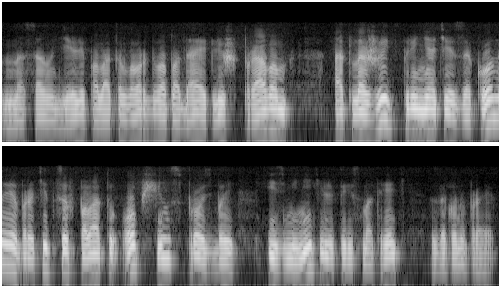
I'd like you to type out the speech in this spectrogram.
На самом деле Палата лордов обладает лишь правом отложить принятие закона и обратиться в Палату общин с просьбой изменить или пересмотреть законопроект.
